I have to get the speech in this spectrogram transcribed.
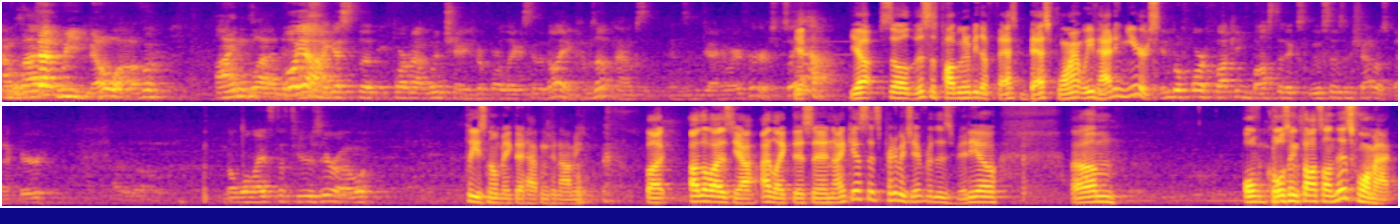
I'm know glad- that we know of. I'm glad that. Oh yeah, I guess the format would change before Legacy of the Valiant comes up now. 'cause it ends in January first. So Yeah. yeah, Yep. So this is probably going to be the best best format we've had in years. in before fucking busted exclusives and Shadow Spectre. Noble Knights to tier zero. Please don't make that happen, Konami. But otherwise, yeah, I like this, and I guess that's pretty much it for this video. Um, closing thoughts on this format?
